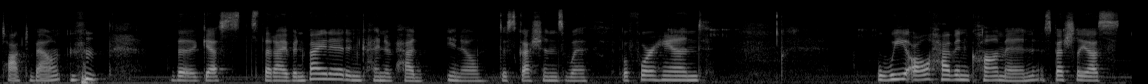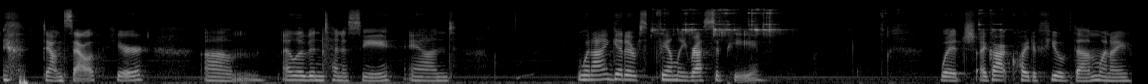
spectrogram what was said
talked about, the guests that I've invited and kind of had, you know, discussions with beforehand we all have in common, especially us down south here. Um, I live in Tennessee, and when I get a family recipe, which I got quite a few of them when I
